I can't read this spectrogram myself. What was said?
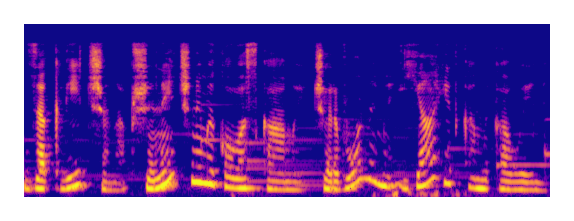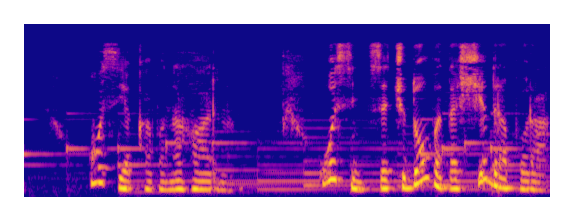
Заквітчена пшеничними колосками, червоними ягідками калини. Ось яка вона гарна. Осінь це чудова та щедра пора,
